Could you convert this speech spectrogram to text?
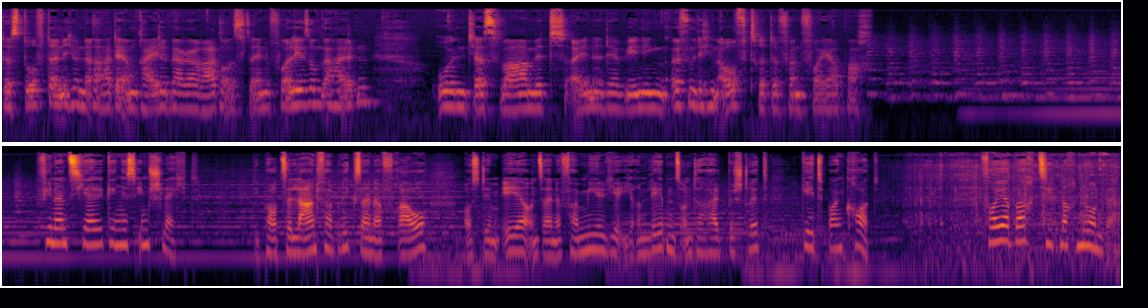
Das durfte er nicht und da hat er im Heidelberger Rathaus seine Vorlesung gehalten. Und das war mit einer der wenigen öffentlichen Auftritte von Feuerbach. Finanziell ging es ihm schlecht. Die Porzellanfabrik seiner Frau aus dem er und seine Familie ihren Lebensunterhalt bestritt, geht bankrott. Feuerbach zieht nach Nürnberg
